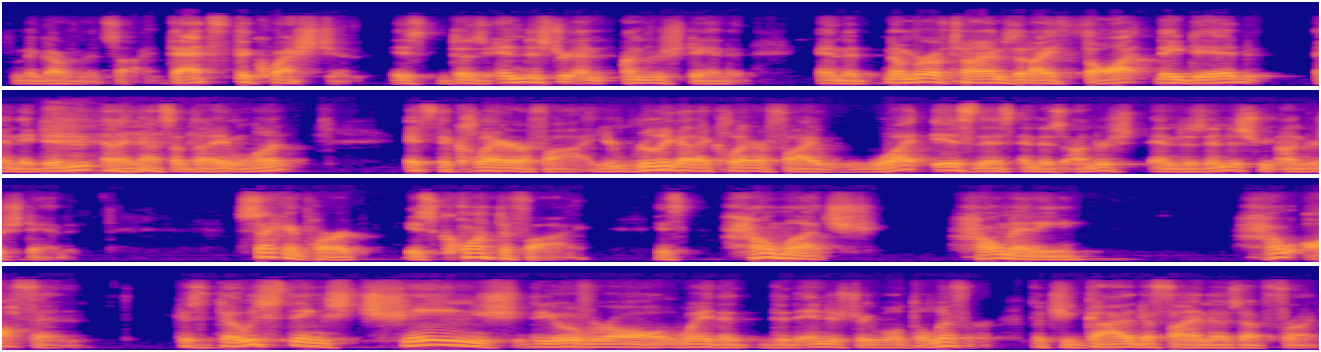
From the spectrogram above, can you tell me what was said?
from the government side? That's the question. Is does industry understand it? And the number of times that I thought they did and they didn't, and I got something I didn't want, it's to clarify. You really got to clarify what is this and does under, and does industry understand it? Second part is quantify. Is how much, how many, how often because those things change the overall way that, that the industry will deliver. But you got to define those up front.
